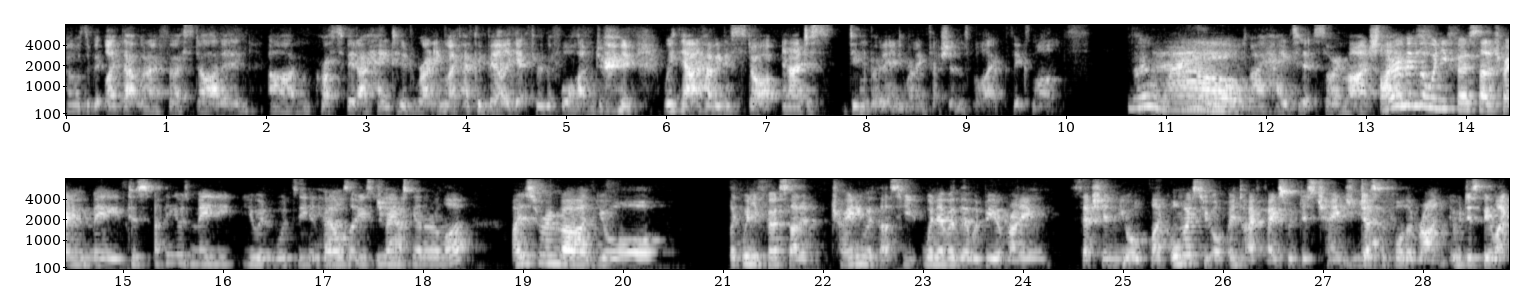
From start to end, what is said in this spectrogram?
I was a bit like that when I first started um, CrossFit. I hated running. Like I could barely get through the 400 without having to stop, and I just didn't go to any running sessions for like six months. No Wow. way. I hated it so much. I remember when you first started training with me. Just I think it was me, you, and Woodsy and Yeah, Bells that used to train yeah. together a lot. I just remember your, like when you first started training with us. You whenever there would be a running session, your like almost your entire face would just change just before the run. It would just be like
